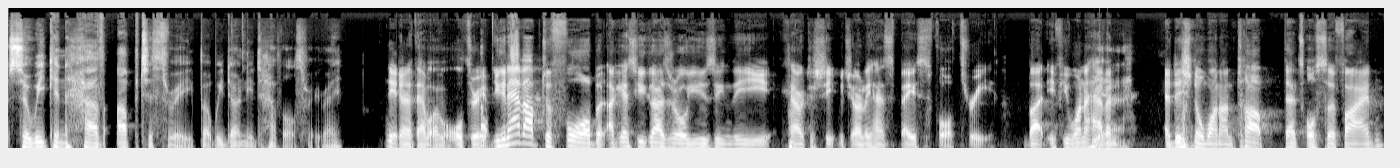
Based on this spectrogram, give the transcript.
so we can have up to three, but we don't need to have all three, right? You don't have to have all three. You can have up to four, but I guess you guys are all using the character sheet, which only has space for three. But if you want to have an additional one on top, that's also fine.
